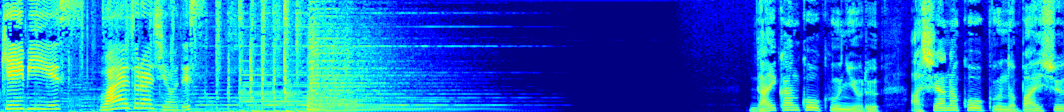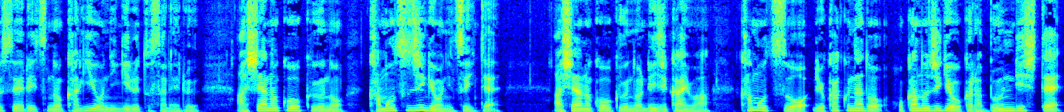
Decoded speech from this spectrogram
KBS ワールドラジオです。大韓航空によるアシアナ航空の買収成立の鍵を握るとされるアシアナ航空の貨物事業についてアシアナ航空の理事会は貨物を旅客など他の事業から分離して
